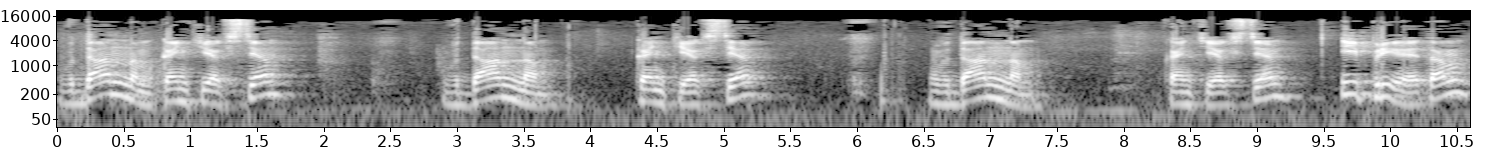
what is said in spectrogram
в данном контексте, в данном контексте, в данном контексте, и при этом,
